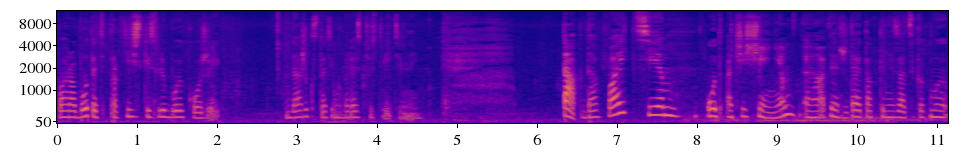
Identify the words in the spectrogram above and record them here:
поработать практически с любой кожей. Даже, кстати говоря, с чувствительной. Так, давайте от очищения. Э, опять же, да, этап тонизации, как мы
